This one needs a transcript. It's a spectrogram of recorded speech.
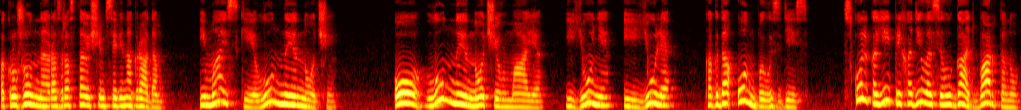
окруженная разрастающимся виноградом, и майские лунные ночи. О, лунные ночи в мае, июне и июле, когда он был здесь. Сколько ей приходилось лгать Бартону,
